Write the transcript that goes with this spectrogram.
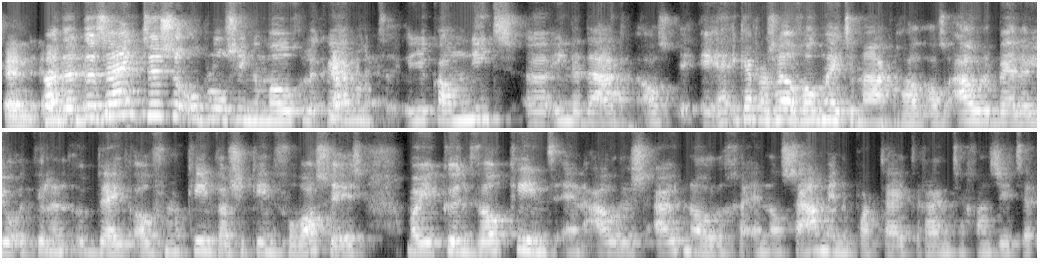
En, er, er, zijn tussenoplossingen mogelijk. Hè? Want je kan niet uh, inderdaad. Als, ik heb er zelf ook mee te maken gehad. Als ouder bellen. Joh, ik wil een update over mijn kind als je kind volwassen is. Maar je kunt wel kind en ouders uitnodigen. En dan samen in de praktijkruimte gaan zitten.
